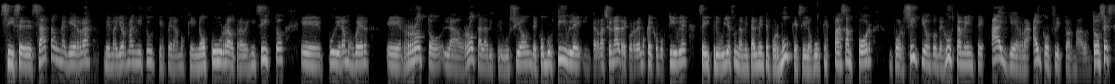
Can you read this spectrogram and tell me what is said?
Si se desata una guerra de mayor magnitud, que esperamos que no ocurra, otra vez insisto, eh, pudiéramos ver eh, roto la, rota la distribución de combustible internacional. Recordemos que el combustible se distribuye fundamentalmente por buques y los buques pasan por, por sitios donde justamente hay guerra, hay conflicto armado. Entonces,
